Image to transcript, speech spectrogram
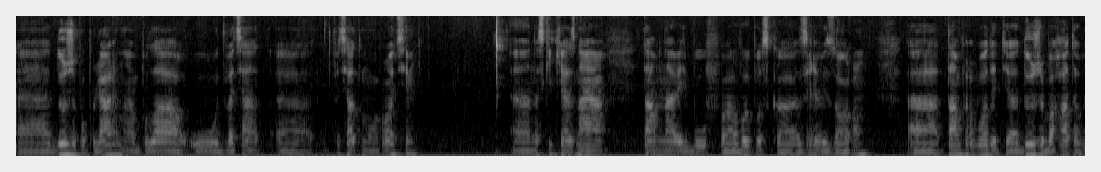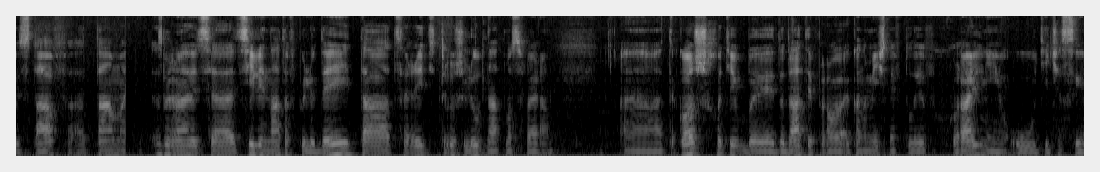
Е, Дуже популярна була у 20, е, році. Наскільки я знаю, там навіть був випуск з ревізором. Е, Там проводять е, дуже багато вистав, е, там збираються цілі натовпи людей та царить дружелюбна атмосфера. Також хотів би додати про економічний вплив гуральні у ті часи.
